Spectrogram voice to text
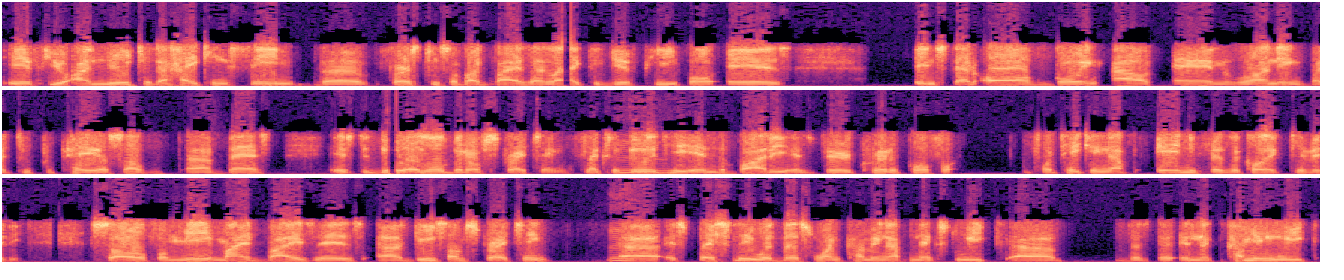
If you are new to the hiking scene, the first piece of advice I like to give people is instead of going out and running, but to prepare yourself uh, best, is to do a little bit of stretching. Flexibility mm. in the body is very critical for for taking up any physical activity. So for me, my advice is uh, do some stretching, mm. uh, especially with this one coming up next week. Uh, in the coming week,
